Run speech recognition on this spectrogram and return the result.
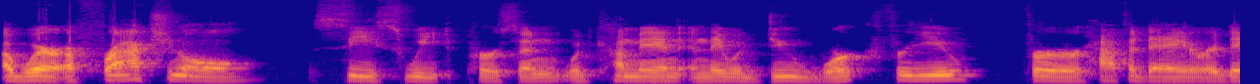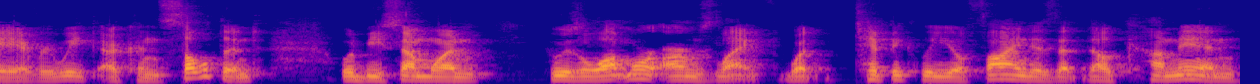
uh, where a fractional C suite person would come in and they would do work for you for half a day or a day every week. A consultant would be someone who is a lot more arm's length. What typically you'll find is that they'll come in,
